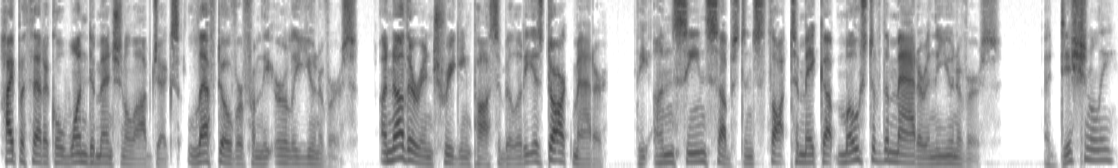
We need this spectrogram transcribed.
hypothetical one dimensional objects left over from the early universe. Another intriguing possibility is dark matter, the unseen substance thought to make up most of the matter in the universe. Additionally,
